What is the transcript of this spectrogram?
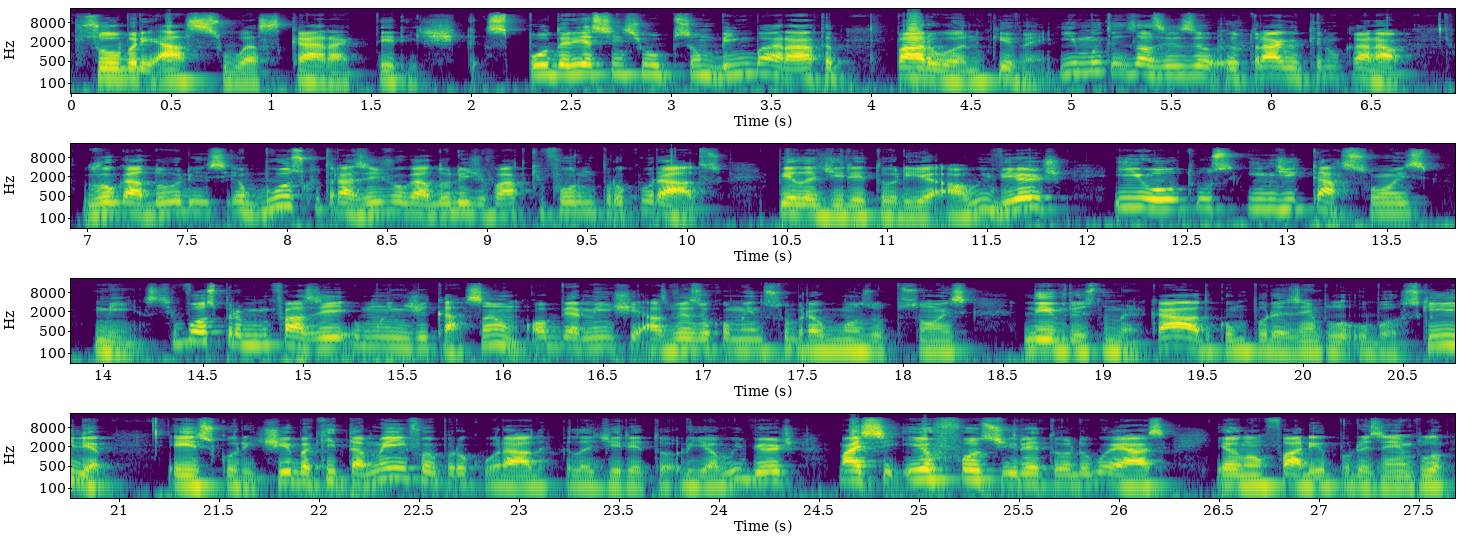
sobre as suas características. Poderia sim uma opção bem barata para o ano que vem. E muitas das vezes eu, eu trago aqui no canal jogadores, eu busco trazer jogadores de fato que foram procurados pela diretoria Alviverde e outros indicações minhas. Se fosse para mim fazer uma indicação, obviamente, às vezes eu comento sobre algumas opções livres no mercado, como por exemplo o Bosquilha, ex-Curitiba, que também foi procurado pela diretoria Alviverde, mas se eu fosse diretor do Goiás, eu não faria, por exemplo,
